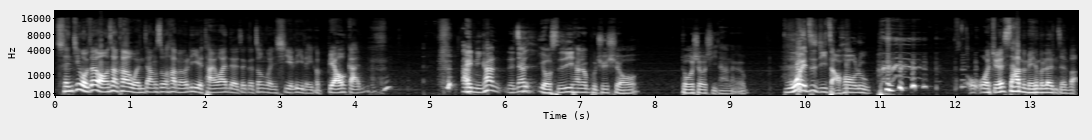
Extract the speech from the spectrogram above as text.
曾经我在网上看到文章说，他们立了台湾的这个中文系立了一个标杆。哎，你看人家有实力，他都不去修，多修其他那个，不为自己找后路。我我觉得是他们没那么认真吧。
